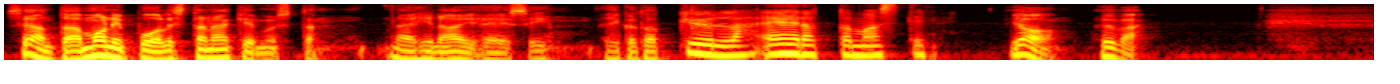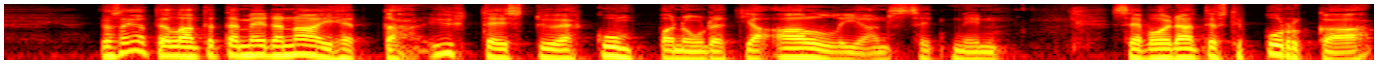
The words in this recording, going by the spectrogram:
Se antaa monipuolista näkemystä näihin aiheisiin, eikö totta? Kyllä, ehdottomasti. Joo, hyvä. Jos ajatellaan tätä meidän aihetta, yhteistyö, kumppanuudet ja allianssit, niin – se voidaan tietysti purkaa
